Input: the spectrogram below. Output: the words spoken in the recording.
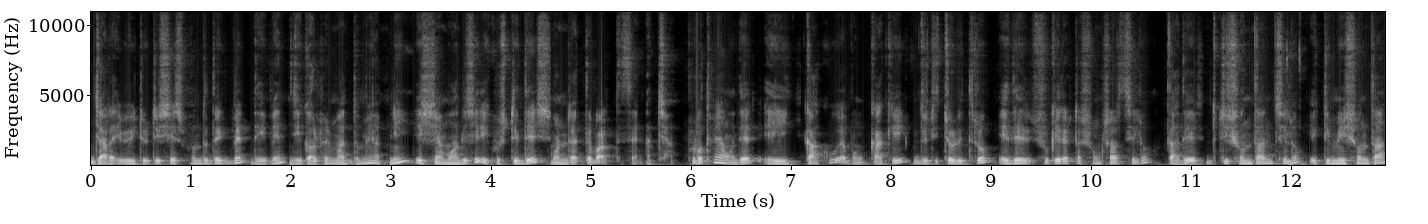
যারা এই ভিডিওটি শেষ পর্যন্ত দেখবেন দেখবেন যে গল্পের মাধ্যমে আপনি এশিয়া মহাদেশের একুশটি দেশ মনে রাখতে পারতেছেন। আচ্ছা প্রথমে আমাদের এই কাকু এবং কাকি দুটি চরিত্র, এদের সুখের একটা সংসার ছিল, তাদের দুটি সন্তান ছিল, একটি মেয়ে সন্তান,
